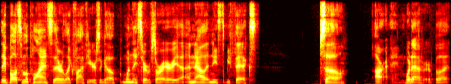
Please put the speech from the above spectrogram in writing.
they bought some appliance there like five years ago when they serviced our area, and now it needs to be fixed. So, all right, whatever. But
